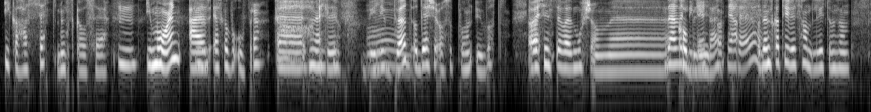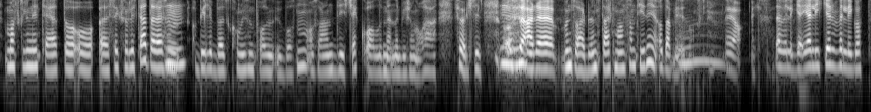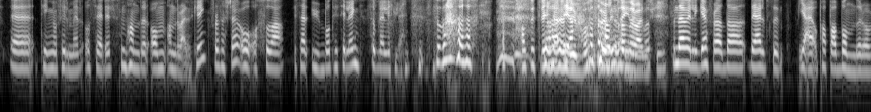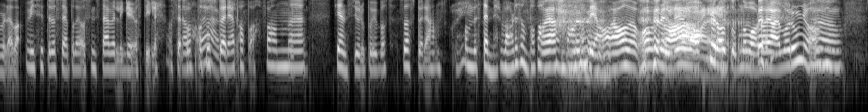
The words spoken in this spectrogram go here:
ikke har sett, men skal se Mm. i morgen, er Jeg skal på opera eh, som elsker heter Billy Budd, og det skjer også på en ubåt. Og jeg syns det var en morsom eh, kobling der. Okay. Og den skal tydeligvis handle litt om sånn maskulinitet og, og uh, seksualitet. Der er sånn, Mm. Billy Budd kommer liksom på den ubåten, og så er han dritkjekk, og alle mennene blir sånn åh, følelser. Mm. Og så er det, men så er du en sterk mann samtidig, og da blir det litt vanskelig. Ja, ikke sant. Det er veldig gøy. Jeg liker veldig godt eh, ting og filmer og serier som handler om andre verdenskrig, for det første. Og også da, hvis det er ubåt i tillegg, så blir jeg lykkelig. Så da, Alt du trenger er en ubåt og litt andre er verdenskrig. Men det er veldig gøy, for da, det er liksom, jeg og pappa bonder over det. da. Vi sitter og ser på det og syns det er veldig gøy og stilig å se Ja, på. Og så spør jeg pappa, for han eh, tjenestegjorde på ubåt. Så da spør jeg han Oi. om det stemmer. Var det sånn, pappa? Oh, ja. Og han kan si ja, ja, det var veldig Ja, ja, ja. akkurat sånn det var da jeg var ung. Ja.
